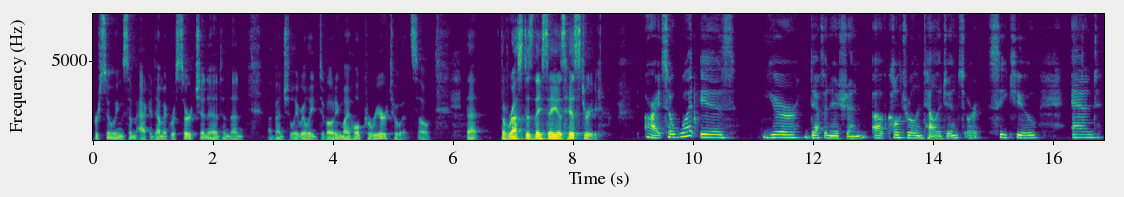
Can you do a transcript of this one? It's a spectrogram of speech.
pursuing some academic research in it and then eventually really devoting my whole career to it. So that the rest, as they say, is history. All right. So, what is your definition of cultural intelligence or CQ? And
